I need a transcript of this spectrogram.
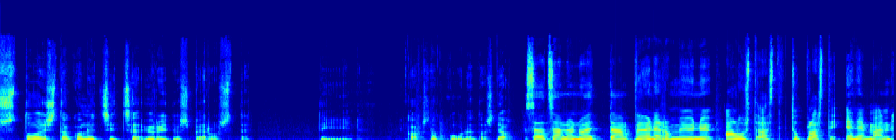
2016, kun nyt sitten se yritys perustettiin. 2016, joo. Sä oot sanonut, että Wöner on myynyt alusta asti tuplasti enemmän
